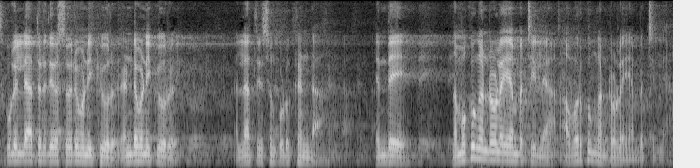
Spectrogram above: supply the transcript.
സ്കൂളില്ലാത്തൊരു ദിവസം ഒരു മണിക്കൂർ രണ്ട് മണിക്കൂർ. അല്ലാത്ത ദിവസം കൊടുക്കണ്ട. എന്തേ? നമുക്കും കൺട്രോൾ ചെയ്യാൻ പറ്റില്ല. അവർക്കും കൺട്രോൾ ചെയ്യാൻ പറ്റില്ല.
